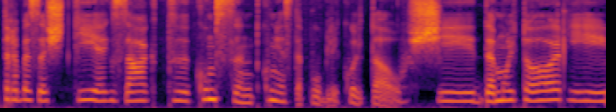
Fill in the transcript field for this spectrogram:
trebuie să știi exact cum sunt, cum este publicul tău și de multe ori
